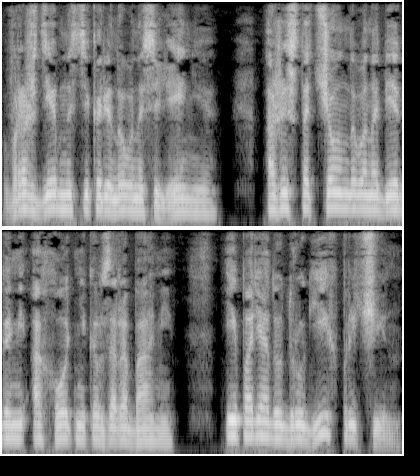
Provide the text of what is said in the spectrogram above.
враждебности коренного населения, ожесточенного набегами охотников за рабами и по ряду других причин,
